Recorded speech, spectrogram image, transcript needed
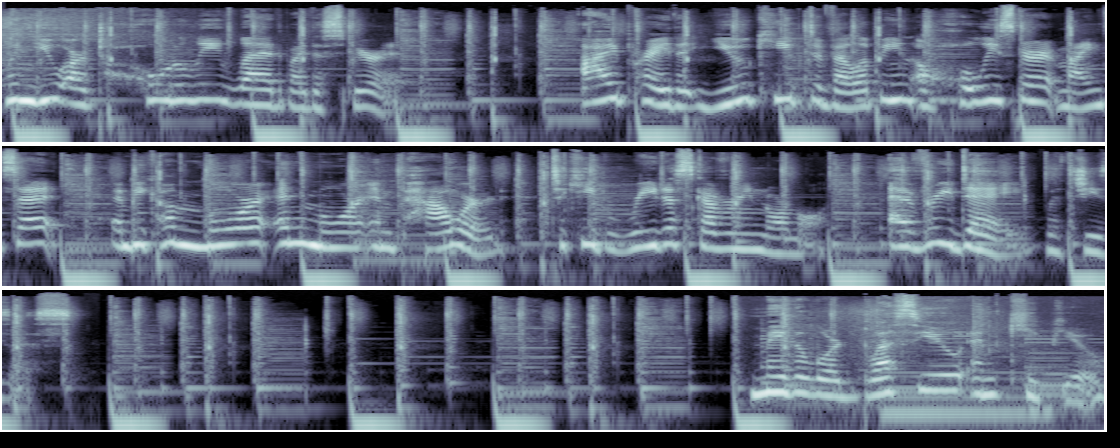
when you are totally led by the Spirit. I pray that you keep developing a Holy Spirit mindset and become more and more empowered to keep rediscovering normal every day with Jesus. May the Lord bless you and keep you.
